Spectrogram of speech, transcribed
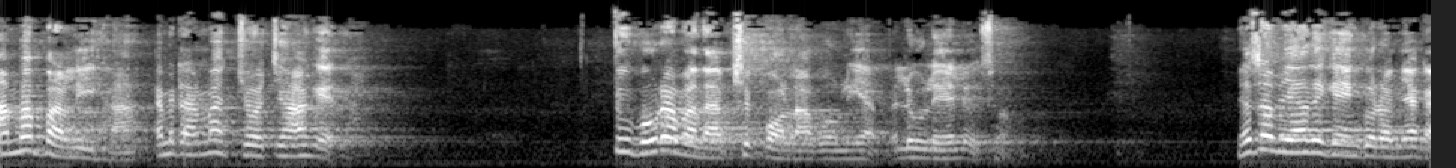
အမတ်ပါဠိဟာအမတန်မှကြော်ကြားခဲ့တာ သူဗုဒ္ဓဘာသာဖြစ်ပေါ်လာပုံလေးကဘယ်လိုလဲလို့ဆိုမြတ်စွာဘုရားသခင်ကိုရောမြတ်က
